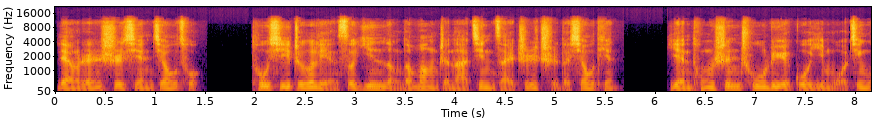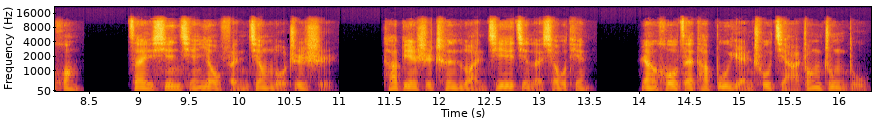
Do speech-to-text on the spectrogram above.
两人视线交错。偷袭者脸色阴冷的望着那近在咫尺的萧天，眼瞳深处掠过一抹惊慌。在先前药粉降落之时，他便是趁乱接近了萧天，然后在他不远处假装中毒。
